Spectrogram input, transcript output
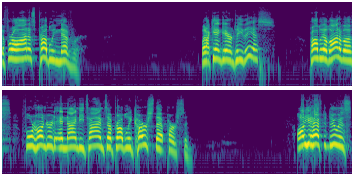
If we're all honest, probably never. But I can't guarantee this. Probably a lot of us 490 times have probably cursed that person. All you have to do is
